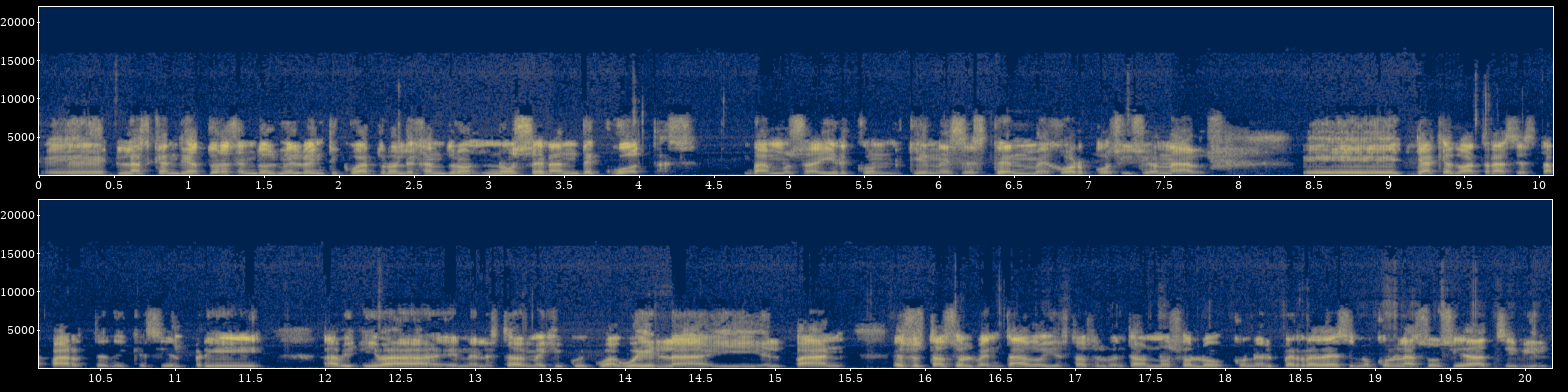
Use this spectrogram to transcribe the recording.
Eh, las candidaturas en 2024, Alejandro, no serán de cuotas vamos a ir con quienes estén mejor posicionados. Eh, ya quedó atrás esta parte de que si el PRI iba en el Estado de México y Coahuila y el PAN, eso está solventado y está solventado no solo con el PRD, sino con la sociedad civil.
